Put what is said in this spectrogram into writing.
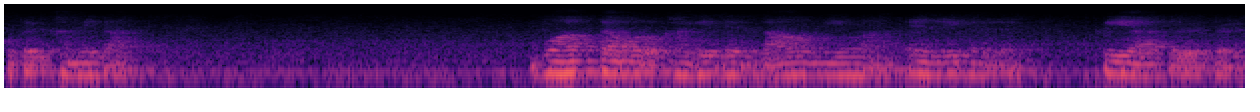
고백합니다. 모압 땅으로 가게 된 나오미와 엘리멜렉 그의 아들들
